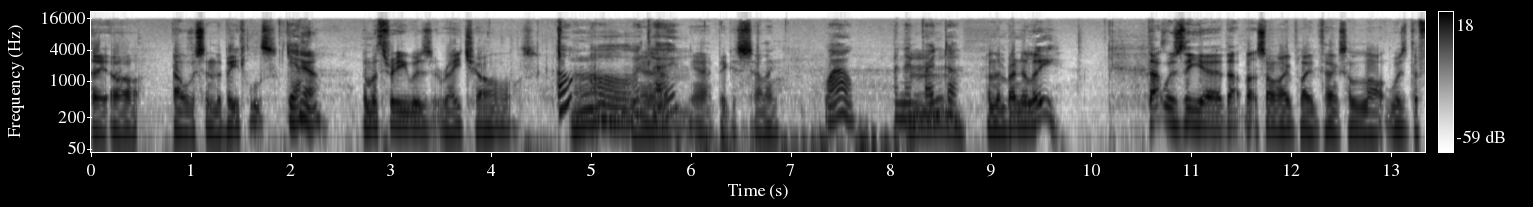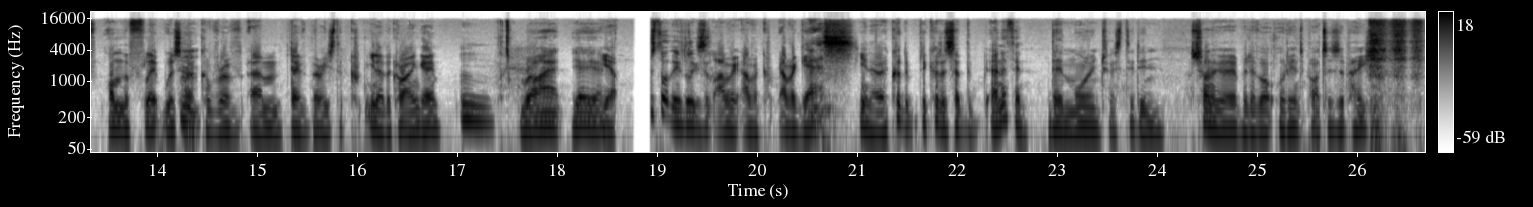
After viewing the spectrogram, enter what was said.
they are Elvis and the Beatles. Yeah. Yeah. Number three was Ray Charles. Oh, oh, Yeah, okay. Yeah, biggest selling. Wow. And then Mm. Brenda. And then Brenda Lee. That was the uh, that that song I played. Thanks a lot. Was the on the flip was her Mm. cover of um, David Berry's the you know the Crying Game. Mm. Right. Yeah. Yeah. Yeah. Just thought they'd at least have a, have a, have a guess. You know, it could have, they could have said the, anything. They're more interested in. I was trying to do a bit of audience participation.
